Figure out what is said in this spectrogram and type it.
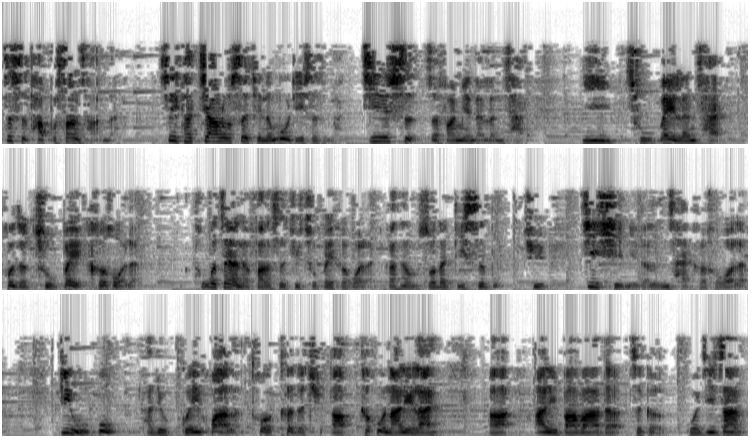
这是他不擅长的。所以他加入社群的目的是什么？揭示这方面的人才，以储备人才或者储备合伙人，通过这样的方式去储备合伙人。刚才我们说的第四步，去记起你的人才和合伙人。第五步，他就规划了拓客的渠道，客户哪里来啊？阿里巴巴的这个国际站。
